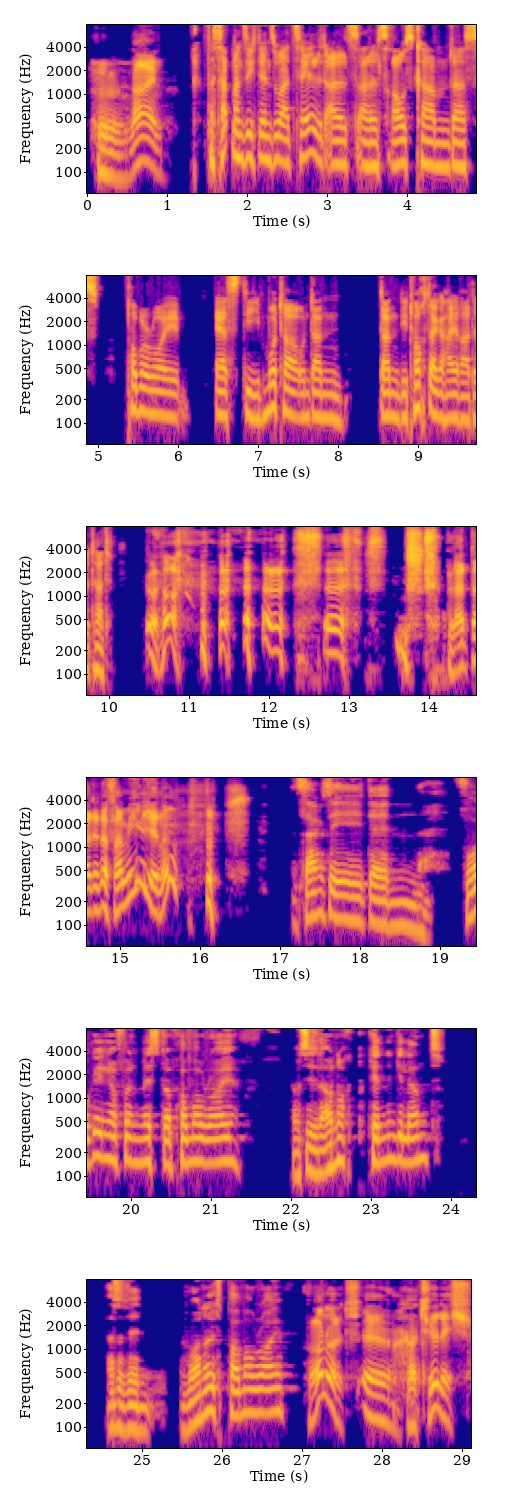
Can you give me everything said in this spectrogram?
Hm, nein. Was hat man sich denn so erzählt, als, als rauskam, dass Pomeroy erst die Mutter und dann, dann die Tochter geheiratet hat? Bleibt halt in der Familie, ne? Sagen Sie den Vorgänger von Mr. Pomeroy? Haben Sie den auch noch kennengelernt? Also den Ronald Pomeroy? Ronald, äh, natürlich.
